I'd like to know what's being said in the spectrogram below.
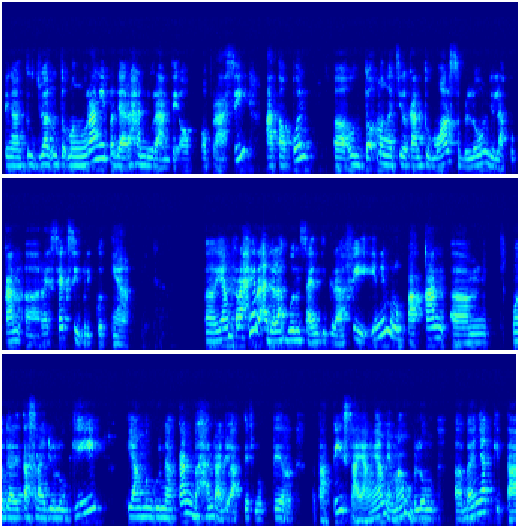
dengan tujuan untuk mengurangi perdarahan durante operasi ataupun eh, untuk mengecilkan tumor sebelum dilakukan eh, reseksi berikutnya. Yang terakhir adalah bone scintigraphy. Ini merupakan modalitas radiologi yang menggunakan bahan radioaktif nuklir, tetapi sayangnya memang belum banyak kita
